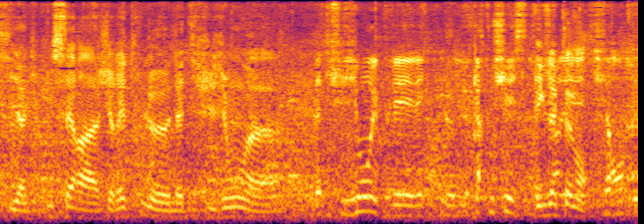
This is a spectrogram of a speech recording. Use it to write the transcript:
qui du coup sert à gérer tout la diffusion. La diffusion et puis le, cartouchier. Exactement. différentes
